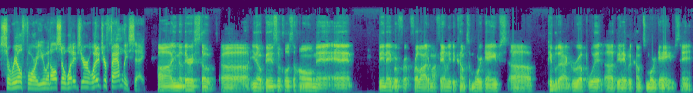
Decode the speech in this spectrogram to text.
surreal for you. And also, what did your what did your family say? Uh, you know, they're stoked. Uh, you know, being so close to home and, and being able for, for, a lot of my family to come to more games. Uh, people that I grew up with uh, being able to come to more games and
